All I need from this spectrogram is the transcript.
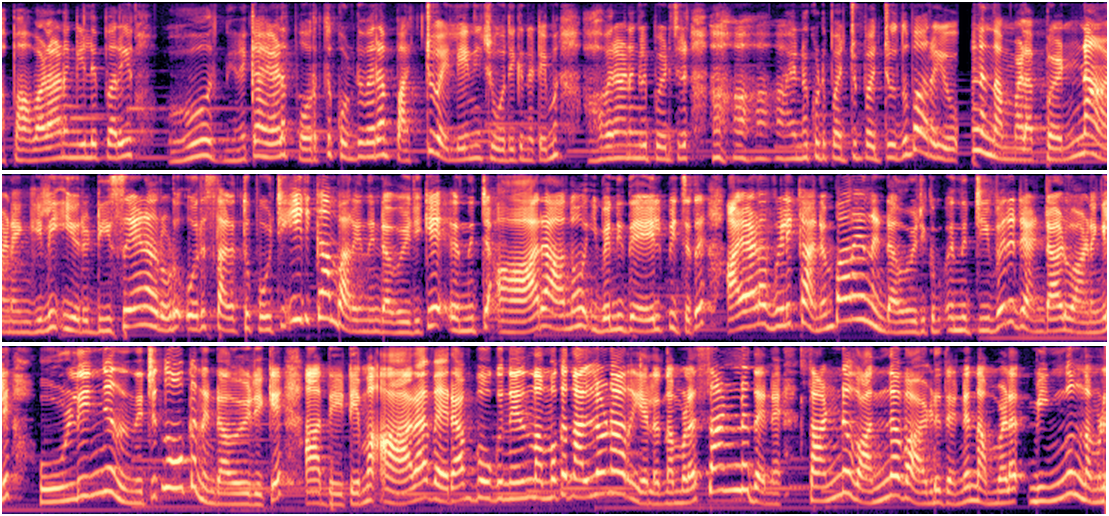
അപ്പൊ അവളാണെങ്കിൽ പറയും ഓ നിനക്ക് അയാളെ പുറത്ത് കൊണ്ടുവരാൻ പറ്റുമല്ലേ എന്ന് ചോദിക്കുന്ന ടൈം അവനാണെങ്കിൽ പേടിച്ചിട്ട് "ആ, ആ, ആ, ആ, എന്നെ കൊണ്ട് പറ്റും പറ്റും എന്ന് പറയൂ. പിന്നെ നമ്മളെ പെണ്ണാണെങ്കിൽ ഈ ഒരു ഡിസൈനറോട് ഒരു സ്ഥലത്ത് പോയിട്ട് ഇരിക്കാൻ പറയുന്നുണ്ട് അവർക്ക് എന്നിട്ട് ആരാണോ ഇവൻ ഇത് ഏൽപ്പിച്ചത്? അയാളെ വിളിക്കാനും പറയുന്നുണ്ടാവുമായിരിക്കും. എന്നിട്ട് ഇവർ രണ്ടാളും ആണെങ്കിൽ ഒളിഞ്ഞു നിന്നിട്ട് നോക്കുന്നുണ്ടാവുമായിരിക്കും. അതേ ടൈം ആരാ വരാൻ പോകുന്നതെന്ന് നമുക്ക് നല്ലോണം അറിയാലോ. നമ്മളെ സണ്ണ് തന്നെ. സണ്ണ് വന്ന പാട് തന്നെ നമ്മളെ മിങ്ങും നമ്മൾ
